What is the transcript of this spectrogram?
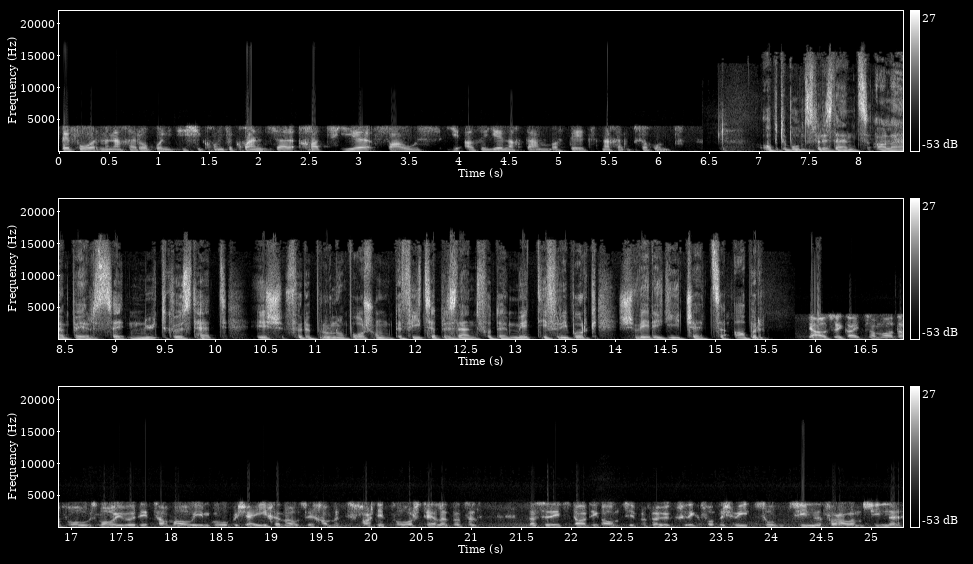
bevor man nachher auch politische Konsequenzen kann ziehen kann, falls, also je nachdem, was dort nachher rauskommt. Ob der Bundespräsident Alain Berset nichts gewusst hat, ist für Bruno Boschung, der Vizepräsident der Mitte Freiburg, schwierig einzuschätzen. Aber ja, also ich gehe jetzt einmal davon aus, Moi würde jetzt einmal ihm bescheichen. Also ich kann mir fast nicht vorstellen, dass er, dass er jetzt da die ganze Bevölkerung von der Schweiz und seine, vor allem seine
